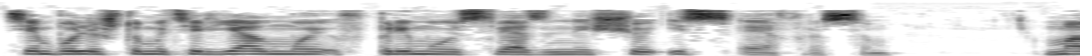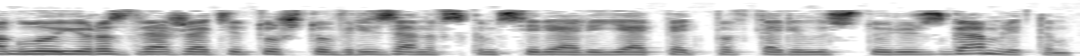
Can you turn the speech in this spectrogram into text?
тем более что материал мой впрямую связан еще и с Эфросом. Могло ее раздражать и то, что в Рязановском сериале я опять повторил историю с Гамлетом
